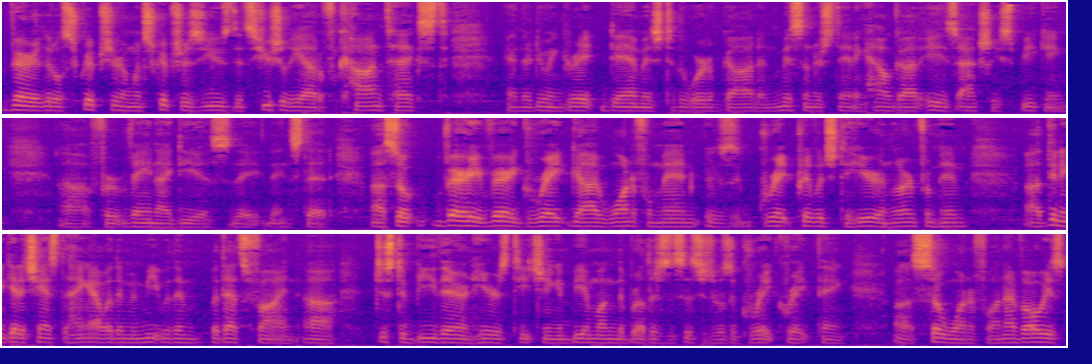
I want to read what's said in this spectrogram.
very little scripture. And when scripture is used, it's usually out of context and they're doing great damage to the Word of God and misunderstanding how God is actually speaking uh, for vain ideas they, they instead. Uh, so, very, very great guy, wonderful man. It was a great privilege to hear and learn from him. Uh, didn't get a chance to hang out with him and meet with him, but that's fine. Uh, just to be there and hear his teaching and be among the brothers and sisters was a great, great thing. Uh, so wonderful. And I've always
